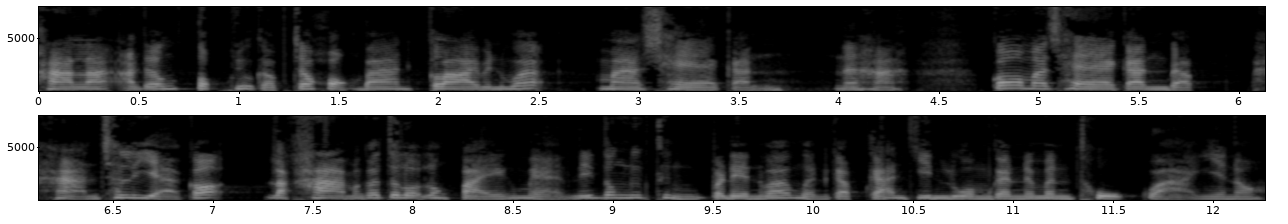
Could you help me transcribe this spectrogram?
ภาระอาจจะต้องตกอยู่กับเจ้าของบ้านกลายเป็นว่ามาแชร์กันนะคะก็มาแชร์กันแบบหารเฉลี่ยก็ราคามันก็จะลดลงไปแหมนี่ต้องนึกถึงประเด็นว่าเหมือนกับการกินรวมกันเนี่ยมันถูกกว่าอย่างเงี้ยเนาะ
